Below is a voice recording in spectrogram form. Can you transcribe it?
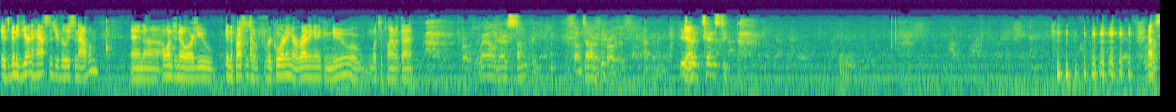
it's been a year and a half since you've released an album, and uh, I wanted to know: Are you in the process of recording or writing anything new, or what's the plan with that? Well, there's something. Some sort of process happening. Usually Yeah. it tends to. that's,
